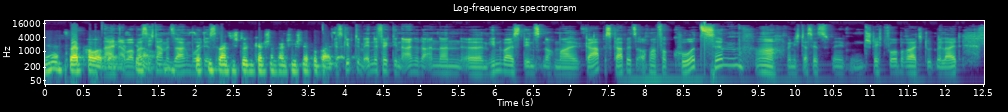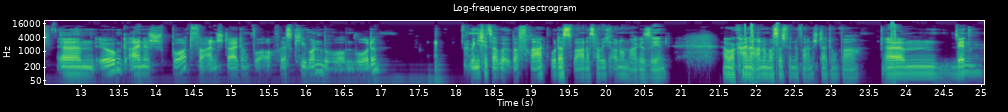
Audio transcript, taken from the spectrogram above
Ja, zwei Powerbanks. Nein, aber genau. was ich damit sagen wollte 26 ist, Stunden kann schon ganz schön schnell vorbei sein. Es gibt im Endeffekt den einen oder anderen äh, Hinweis, den es nochmal gab. Es gab jetzt auch mal vor kurzem, oh, wenn ich das jetzt schlecht vorbereite, tut mir leid, ähm, irgendeine Sportveranstaltung, wo auch das Key One beworben wurde. Bin ich jetzt aber überfragt, wo das war, das habe ich auch nochmal gesehen. Aber keine Ahnung, was das für eine Veranstaltung war. Ähm, wenn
